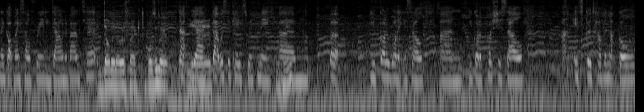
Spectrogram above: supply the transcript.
and I got myself really down about it. Domino effect, wasn't it? That yeah, that was the case with me. Mhm. Um, but you've got to want it yourself and you've got to push yourself. And it's good having that goal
